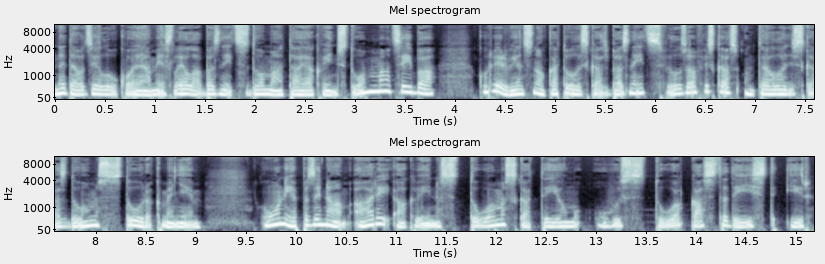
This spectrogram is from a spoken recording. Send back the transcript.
nedaudz ielūkojāmies lielā baznīcas domātāja Akvīnas Toma mācībā, kur ir viens no katoliskās baznīcas filozofiskās un teoloģiskās domas stūrakmeņiem, un iepazinām arī Akvīnas Toma skatījumu uz to, kas tad īsti ir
